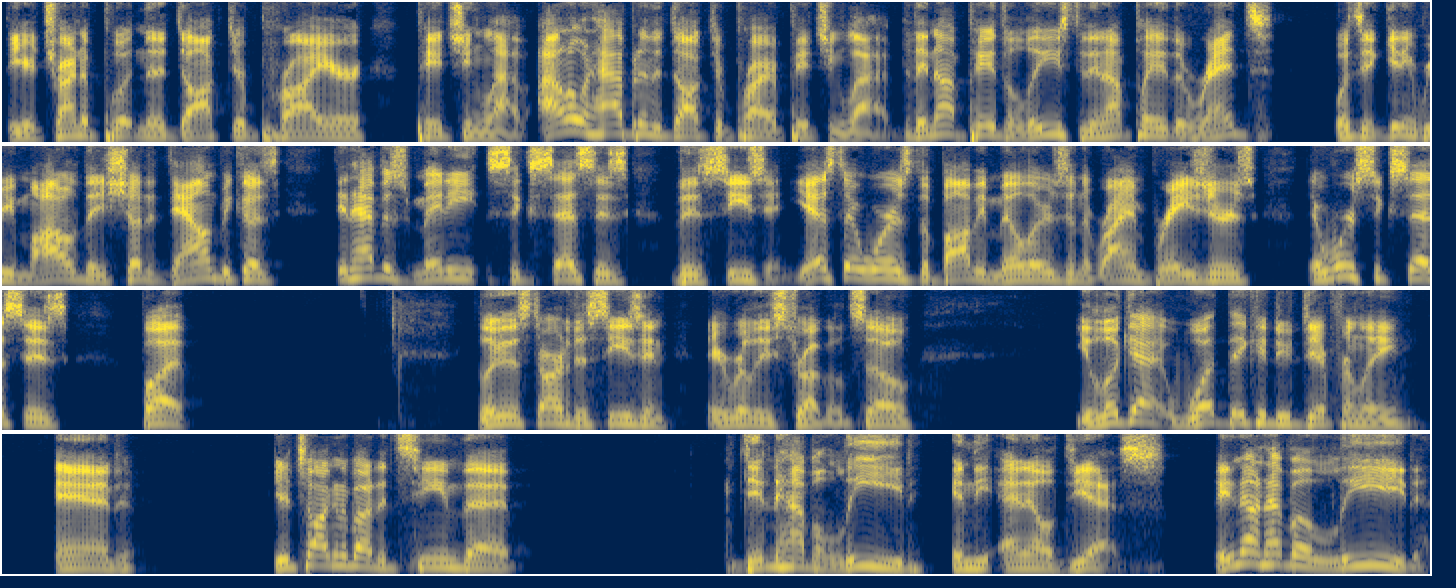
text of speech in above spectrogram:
that you're trying to put in the Dr. Prior pitching lab. I don't know what happened in the Dr. Prior pitching lab. Did they not pay the lease? Did they not pay the rent? Was it getting remodeled? They shut it down because didn't have as many successes this season. Yes, there was the Bobby Millers and the Ryan Brasiers. There were successes, but look at the start of the season, they really struggled. So you look at what they could do differently, and you're talking about a team that didn't have a lead in the NLDS. They did not have a lead.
